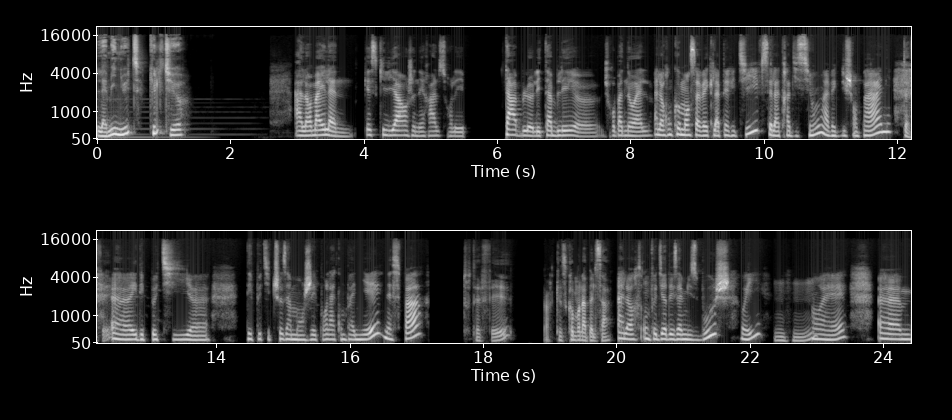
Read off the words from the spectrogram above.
la minute culture alors Maëlène qu'est-ce qu'il y a en général sur les table, les tablés du repas de Noël? Alors, on commence avec l'apéritif, c'est la tradition, avec du champagne Tout à fait. et des petits, des petites choses à manger pour l'accompagner, n'est-ce pas? Tout à fait. Alors, qu'est-ce, comment on appelle ça? Alors, on peut dire des amuse-bouches, oui. Mmh Ouais. Euh,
